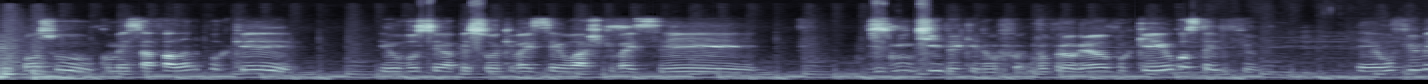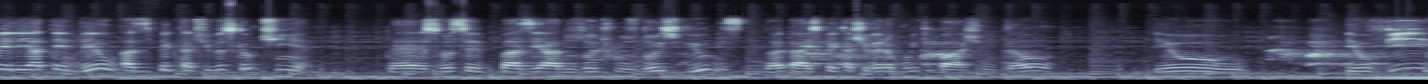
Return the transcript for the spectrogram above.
Eu posso começar falando porque eu vou ser a pessoa que vai ser, eu acho que vai ser desmentida aqui no, no programa, porque eu gostei do filme é, o filme ele atendeu as expectativas que eu tinha. Né? Se você basear nos últimos dois filmes, a expectativa era muito baixa. Então, eu eu vi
